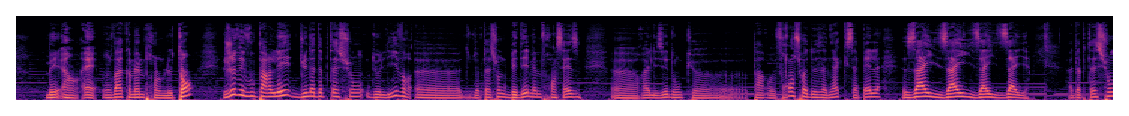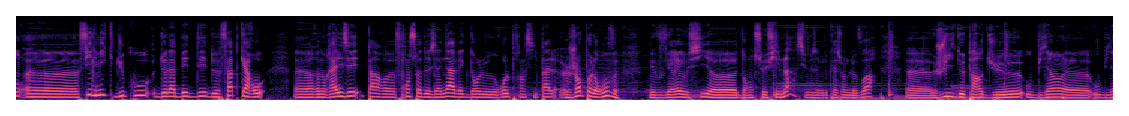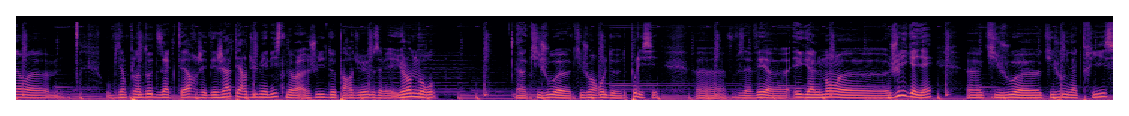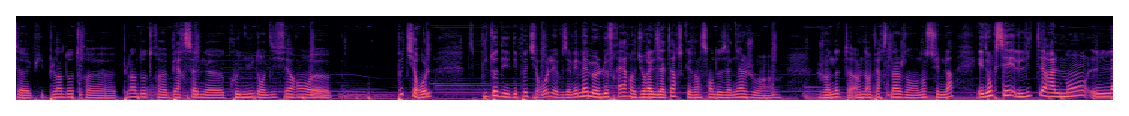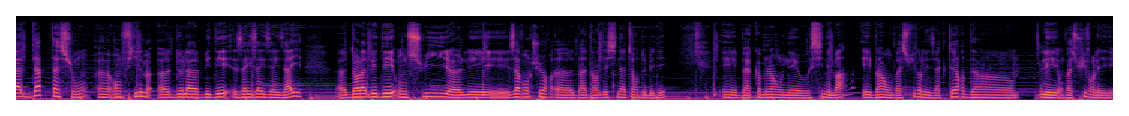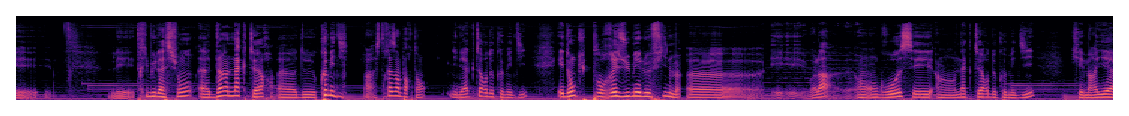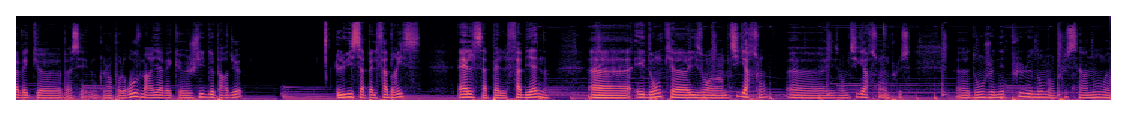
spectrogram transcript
mais hein, eh, on va quand même prendre le temps. Je vais vous parler d'une adaptation de livre, euh, d'une adaptation de BD même française, euh, réalisée donc euh, par François Dezagnac qui s'appelle Zai Zai Zai Zai. Adaptation filmique du coup de la BD de Fab Caro, réalisée par François Dezagnac avec dans le rôle principal Jean-Paul Rouve, mais vous verrez aussi euh, dans ce film-là, si vous avez l'occasion de le voir, euh, Julie Depardieu ou bien, euh, ou bien, plein d'autres acteurs. J'ai déjà perdu mes listes, mais voilà, Julie Depardieu, vous avez Yolande Moreau qui, joue, qui joue un rôle de, policier. vous avez également Julie Gaillet qui, joue, qui joue une actrice, et puis plein d'autres, personnes connues dans différents petits rôles plutôt des, petits rôles. Et vous avez même le frère du réalisateur, parce que Vincent Dezania joue un, joue un, personnage dans, ce film-là. Et donc c'est littéralement l'adaptation euh, en film euh, de la BD Zai Zai Zai Zai. Euh, dans la BD, on suit les aventures bah, d'un dessinateur de BD. Et bah, comme là on est au cinéma, et bah, on va suivre les acteurs d'un... On va suivre les, tribulations d'un acteur de comédie. C'est très important il est acteur de comédie. Et donc, pour résumer le film, euh, voilà, en, gros, c'est un acteur de comédie qui est marié avec, euh, bah, Jean-Paul Rouve, marié avec euh, Julie Depardieu. Lui s'appelle Fabrice, elle s'appelle Fabienne. Et donc, ils ont un petit garçon. ils ont un petit garçon en plus, dont je n'ai plus le nom, mais en plus, c'est un nom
